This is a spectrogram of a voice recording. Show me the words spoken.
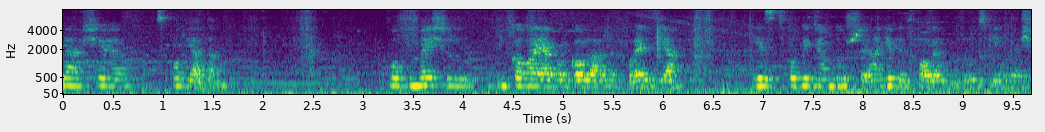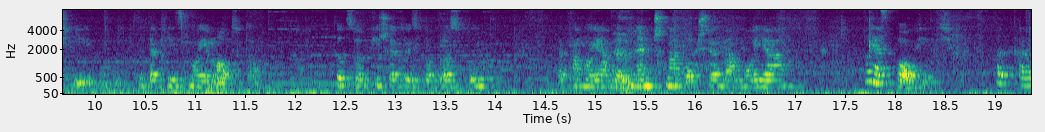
Ja się spowiadam. Bo w myśl Mikołaja Gogola, że poezja jest spowiedzią duszy, a nie wytworem ludzkiej myśli. To takie jest moje motto. To, co piszę, to jest po prostu taka moja wewnętrzna potrzeba, moja, moja spowiedź. Taka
